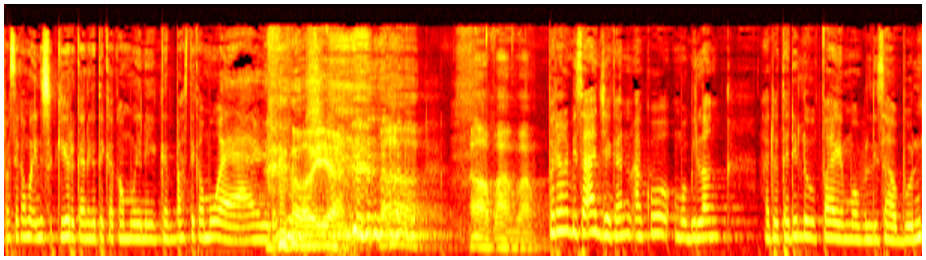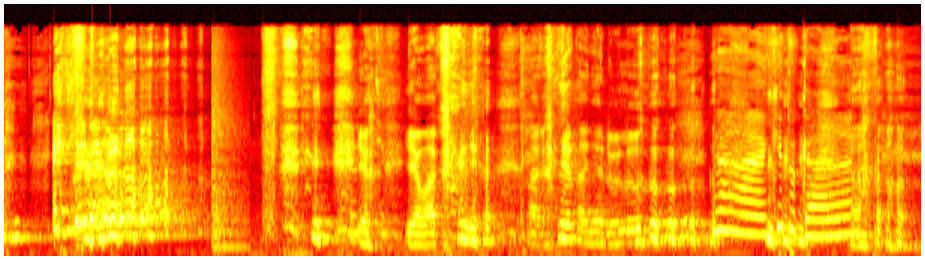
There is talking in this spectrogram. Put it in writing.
pasti kamu insecure kan ketika kamu ini kan pasti kamu ya gitu. Oh iya. Ah, ah, paham, paham. Padahal bisa aja kan aku mau bilang, aduh tadi lupa ya mau beli sabun. ya, ya makanya makanya tanya dulu. nah gitu kan.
